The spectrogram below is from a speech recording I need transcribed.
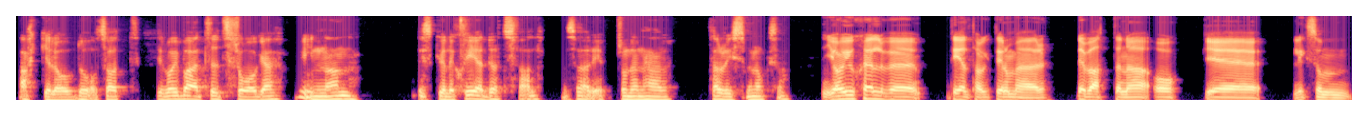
Akilov då. Så att det var ju bara en tidsfråga innan det skulle ske dödsfall i Sverige från den här terrorismen också. Jag har ju själv eh, deltagit i de här debatterna och eh, liksom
